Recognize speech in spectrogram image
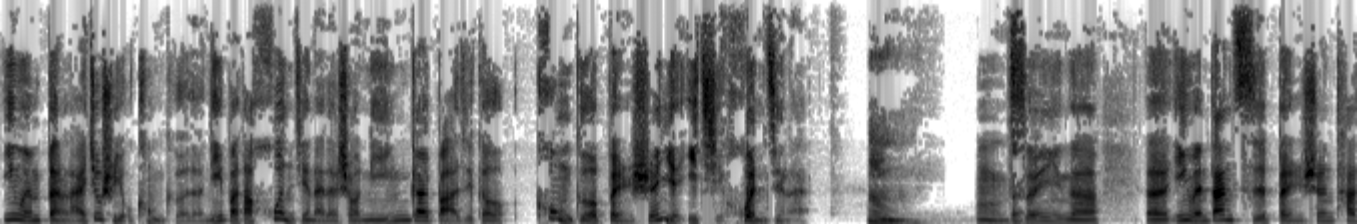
英文本来就是有空格的，你把它混进来的时候，你应该把这个空格本身也一起混进来。嗯嗯，所以呢。呃，英文单词本身它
